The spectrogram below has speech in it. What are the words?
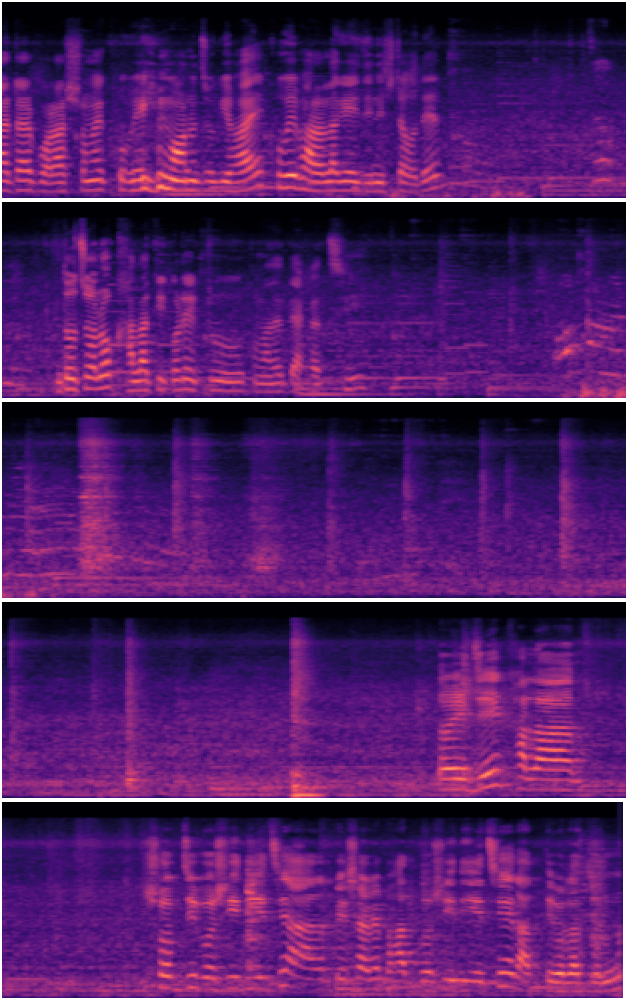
আর্ট আর পড়ার সময় খুবই মনোযোগী হয়। খুবই ভালো লাগে এই জিনিসটা ওদের। তো চলো, খালা কী করে একটু তোমাদের দেখাচ্ছি। তো এই যে খালা সবজি বসিয়ে দিয়েছে আর প্রেশারে ভাত বসিয়ে দিয়েছে রাত্রিবেলার জন্য।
